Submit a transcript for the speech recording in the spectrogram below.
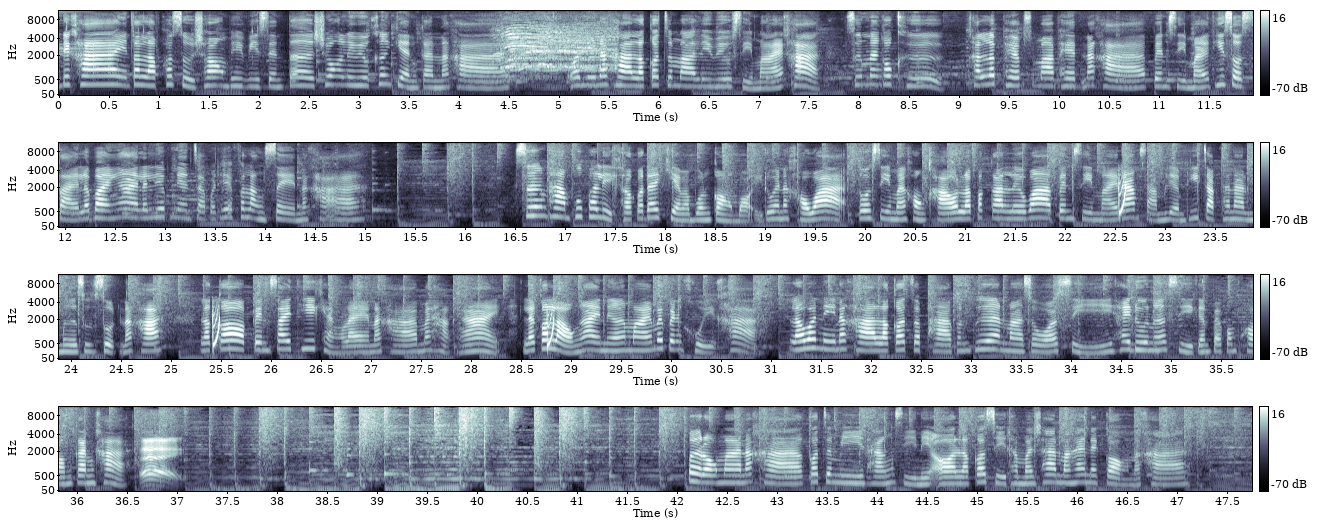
สดีค่ะยินต้อนรับเข้าสู่ช่อง PV Center ช่วงรีวิวเครื่องเขียนกันนะคะ วันนี้นะคะเราก็จะมารีวิวสีไม้ค่ะ ซึ่งนั่นก็คือ Color p e p s มาเพชรนะคะ เป็นสีไม้ที่สดใสระบายง่ายและเรียบเนียนจากประเทศฝรั่งเศสนะคะ ซึ่งทางผู้ผลิตเขาก็ได้เขียนมาบนกล่องบอกอีกด้วยนะคะว่า ตัวสีไม้ของเขารับประกันเลยว่าเป็นสีไม้ด้ามสามเหลี่ยมที่จับถนัดมือสุดๆนะคะ แล้วก็เป็นไส้ที่แข็งแรงนะคะ ไม่หักง่าย และก็เหลาง่ายเนื้อไม้ไม่เป็นขุยค่ะ แล้ววันนี้นะคะเราก็จะพาเพื่อนๆมาสวอตสี ให้ดูเนื้อสีกันไปพร้อมๆกันค่ะ Hey! เปิดออกมานะคะ ก็จะมีทั้งสีนีออน แล้วก็สีธรรมชาติมาให้ในกล่องนะคะ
